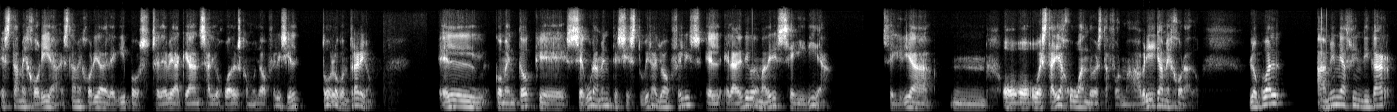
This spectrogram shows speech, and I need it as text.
esta mejoría, esta mejoría del equipo se debe a que han salido jugadores como Joao Félix y él todo lo contrario. Él comentó que seguramente si estuviera Joao Félix, el, el Atlético de Madrid seguiría, seguiría mm, o, o- estaría jugando de esta forma, habría mejorado. Lo cual a mí me hace indicar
